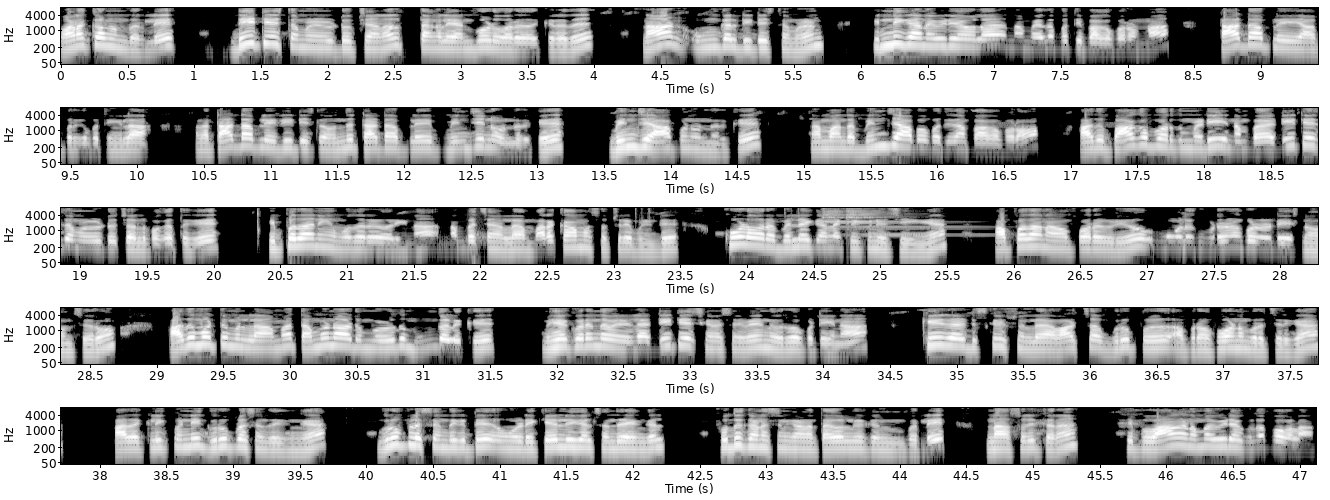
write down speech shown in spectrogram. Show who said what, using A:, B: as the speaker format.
A: வணக்கம் நண்பர்களே. DTH Tamil YouTube channel தங்களை அன்போடு வரவேற்கிறது. நான் உங்கள் டிடிஎச் தமிழன். இன்னைக்கான வீடியோவில் நம்ம எதை பற்றி பார்க்க போகிறோம்னா டாடா ப்ளே ஆப் இருக்குது பார்த்தீங்களா அந்த டாடா பிளே டிடிஎச்சில் வந்து டாடா ப்ளே பிஞ்சுன்னு ஒன்று இருக்குது பிஞ்சு ஆப்னு ஒன்று இருக்குது நம்ம அந்த பிஞ்சு ஆப்பை பற்றி தான் பார்க்க போகிறோம் அது பார்க்க போகிறதுக்கு முன்னாடி நம்ம டிடிஎச் தமிழ் யூடியூப் சேனல் பக்கத்துக்கு இப்போ தான் நீங்கள் முதல்ல வரீங்கன்னா நம்ம சேனலை மறக்காமல் சப்ஸ்கிரைப் பண்ணிவிட்டு கூட வர பெல் கிளிக் பண்ணி வச்சுக்கிங்க. அப்போ தான் நான் போகிற வீடியோ உங்களுக்கு உடனுக்குடன் நோட்டிஃபிகேஷன் வந்து சேரும். அது மட்டும் இல்லாமல் தமிழ்நாடு முழுவதும் உங்களுக்கு மிக குறைந்த விலையில் டிடிஎச் கனெக்ஷன் வேணும்னு விருப்பப்பட்டீங்கன்னா கீழே டிஸ்கிரிப்ஷனில் வாட்ஸ்அப் குரூப்பு அப்புறம் ஃபோன் நம்பர் வச்சுருக்கேன். அதை கிளிக் பண்ணி குரூப்பில் சேர்ந்துக்குங்க. குரூப்பில் சேர்ந்துக்கிட்டு உங்களுடைய கேள்விகள் சந்தேகங்கள் புது கனெக்ஷனுக்கான தகவல்கள் நண்பர்களே நான் சொல்லித்தரேன். இப்போ வாங்க நம்ம வீடியோக்குள்ளே போகலாம்.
